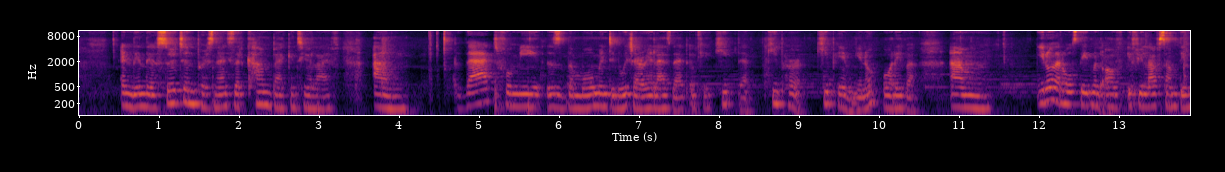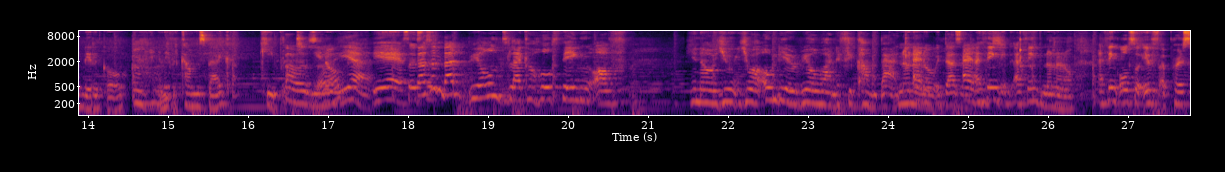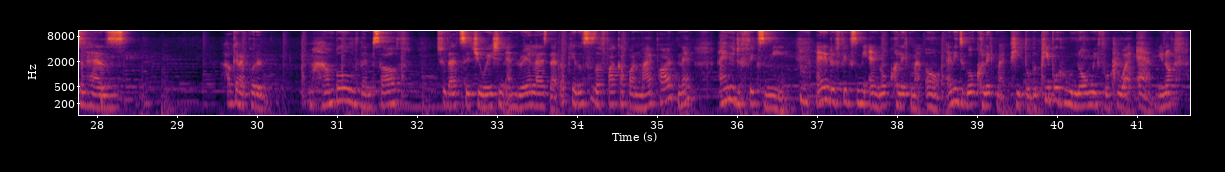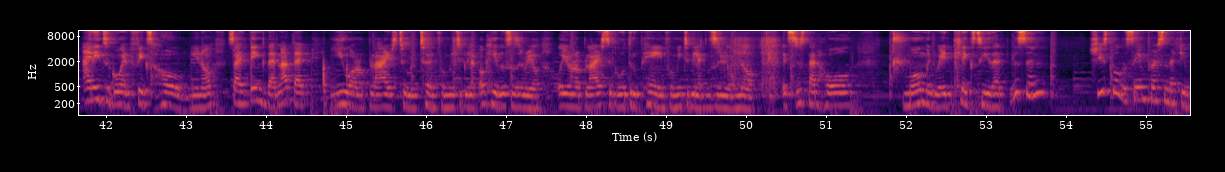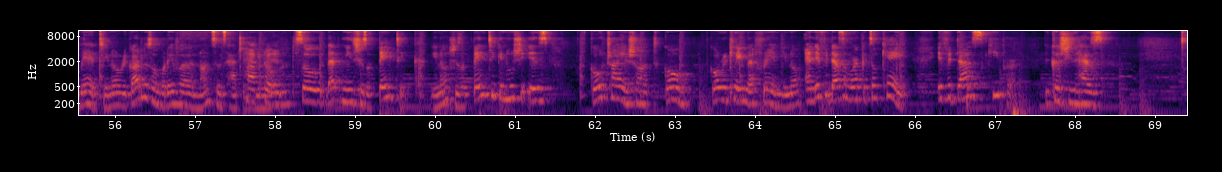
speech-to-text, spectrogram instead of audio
And then there are certain personalities that come back into your life. Um, that for me is the moment in which I realized that okay, keep that, keep her, keep him, you know, or whatever. Um, you know that whole statement of if you love something, let it go, and if it comes back, keep it. That was- you oh, know, yeah. yeah. So Doesn't that build like a whole thing of, you know, you you are only a real one if you come back? No, no, And- no, it doesn't. I think, I think, no, no, no. I think also if a person has, how can I put it, humbled themselves to that situation and realize that okay, this is a fuck up on my part, ne? I need to fix me. Mm-hmm. I need to fix me and go collect my own. I need to go collect my people, the people who know me for who I am. You know, I need to go and fix home. You know, so I think that not that you are obliged to return for me to be like okay, this is real, or you're obliged to go through pain for me to be like this is real. No, it's just that whole moment where it clicks to you that listen she's still the same person that you met you know regardless of whatever nonsense happened, you know so that means she's authentic you know she's authentic in who she is go try a shot. Go go reclaim that friend you know? And if it doesn't work it's okay. If it does keep her. Because she has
